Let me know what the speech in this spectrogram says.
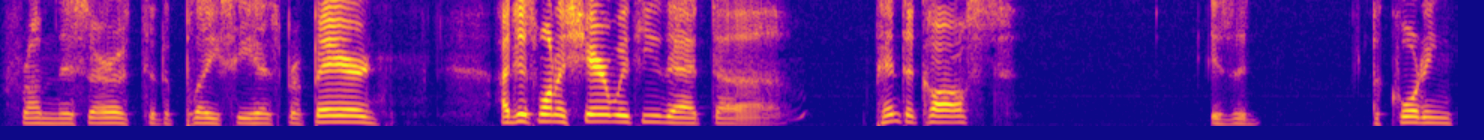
from this earth to the place He has prepared. I just want to share with you that uh, Pentecost is a, according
